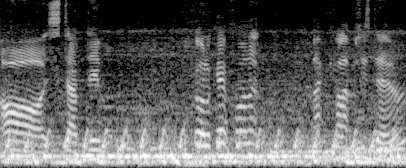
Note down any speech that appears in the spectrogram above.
Oh, it stabbed him. Go look out for that. That collapses down.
